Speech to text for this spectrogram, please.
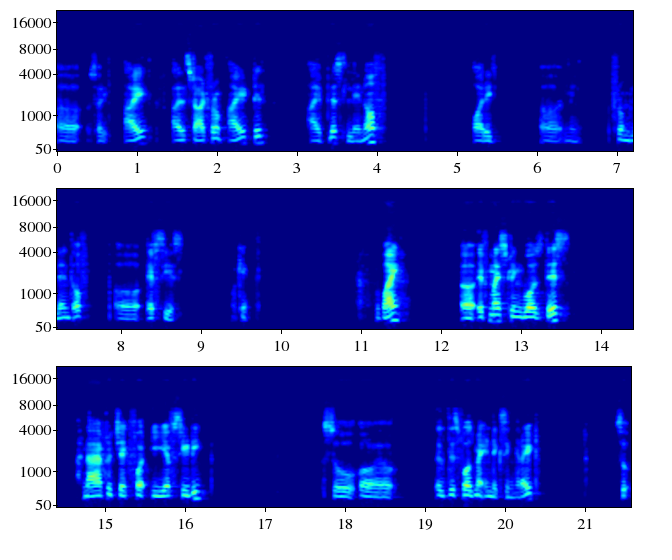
uh, sorry i i'll start from i till i plus len of origin from length of uh, fcs okay. Why? Uh, if my string was this and i have to check for efcd so uh, if this was my indexing right? So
